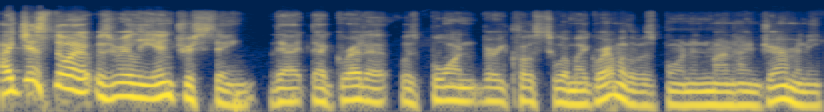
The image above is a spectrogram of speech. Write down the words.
I just thought it was really interesting that that Greta was born very close to where my grandmother was born in Mannheim, Germany.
